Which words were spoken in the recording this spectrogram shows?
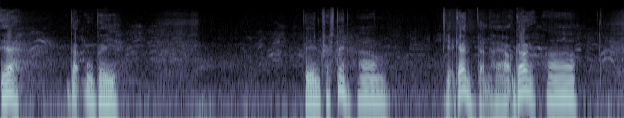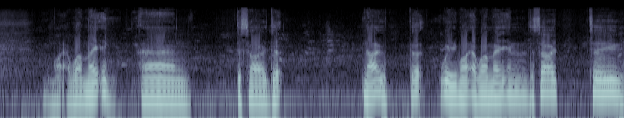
yeah, that will be be interesting. Um, yet again, don't know how it'll go. Uh, might have one meeting and decide that no, but we might have one meeting and decide to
